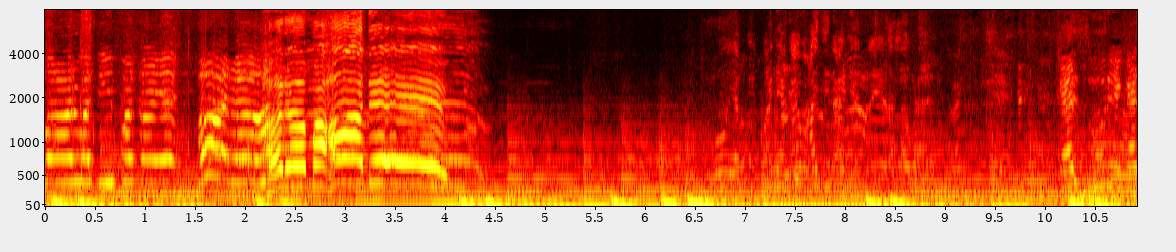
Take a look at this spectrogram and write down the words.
पार्वती पतये हर हर महादेव! काय सूर आहे काय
